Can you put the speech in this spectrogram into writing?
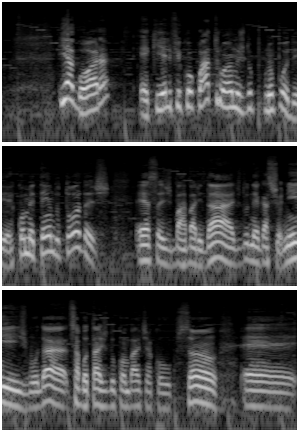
E agora é que ele ficou quatro anos do, no poder, cometendo todas essas barbaridades do negacionismo, da sabotagem do combate à corrupção, é,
